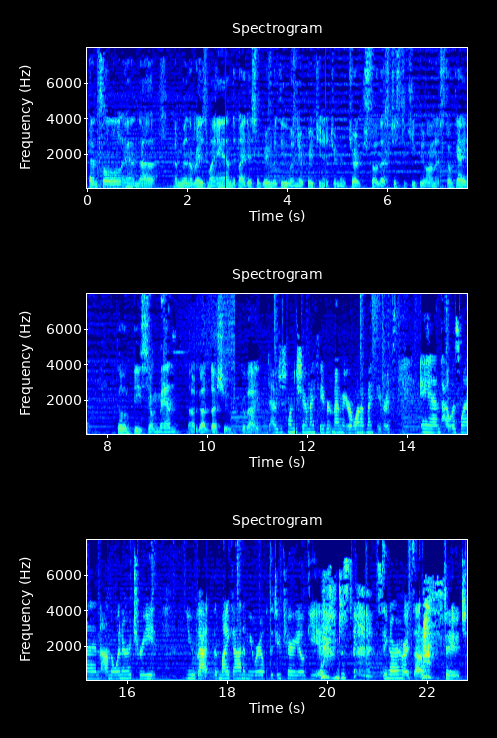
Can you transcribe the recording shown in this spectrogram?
pencil, and uh, I'm going to raise my hand if I disagree with you when you're preaching at your new church. So that's just to keep you honest, okay? Go in peace, young man. Uh, God bless you. Goodbye. I just wanted to share my favorite memory, or one of my favorites, and that was when on the winter retreat you got the mic on and we were able to do karaoke and just sing our hearts out on stage.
